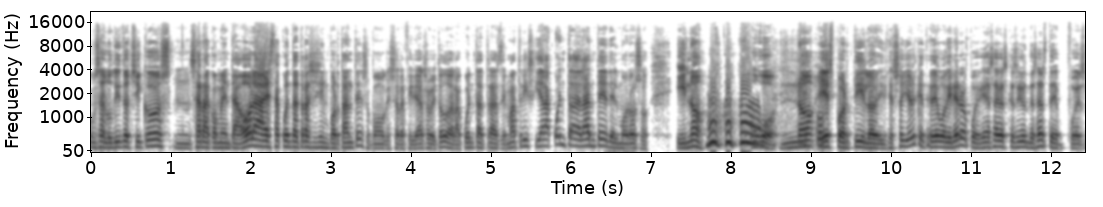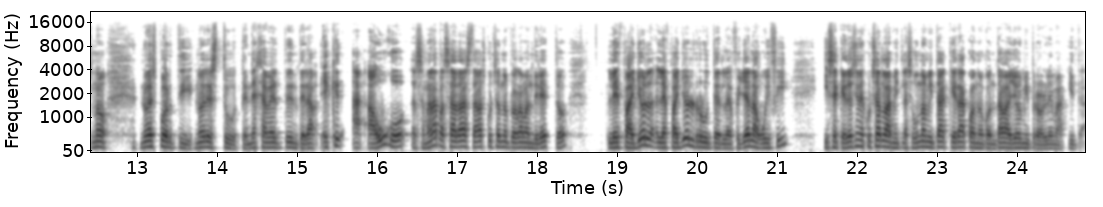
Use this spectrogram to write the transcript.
Un saludito, chicos. Mm, Sara comenta, hola, esta cuenta atrás es importante. Supongo que se referirá sobre todo a la cuenta atrás de Matrix y a la cuenta adelante del moroso. Y no, Hugo, no es por ti. Lo dices, soy yo el que te debo dinero porque ya sabes que soy un desastre. Pues no, no es por ti, no eres tú. Tendrías que haberte enterado. Es que a, a Hugo, la semana pasada, estaba escuchando el programa en directo, le falló, le falló el router, le falló la wifi y se quedó sin escuchar la, la segunda mitad, que era cuando contaba yo mi problema. Y eh,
